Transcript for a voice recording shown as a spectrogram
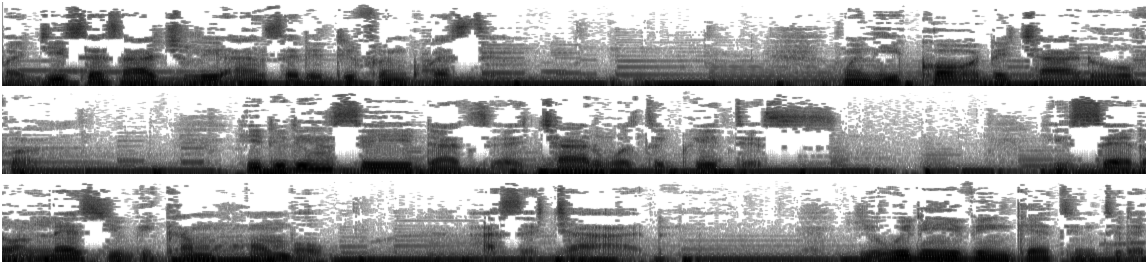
But Jesus actually answered a different question. When he called the child over, he didn't say that a child was the greatest. He said, unless you become humble as a child, you wouldn't even get into the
